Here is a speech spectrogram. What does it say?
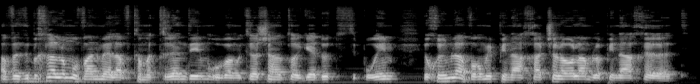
אבל זה בכלל לא מובן מאליו כמה טרנדים, ובמקרה שלנו טרגדיות וסיפורים, יכולים לעבור מפינה אחת של העולם לפינה אחרת.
